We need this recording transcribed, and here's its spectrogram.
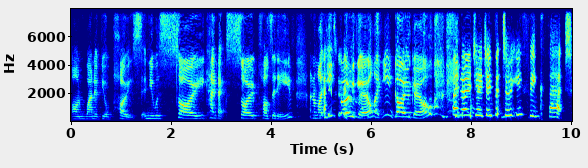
on one of your posts, and you were so you came back so positive, and I'm like, you go, girl, like you go, girl. I know, JJ, but don't you think that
